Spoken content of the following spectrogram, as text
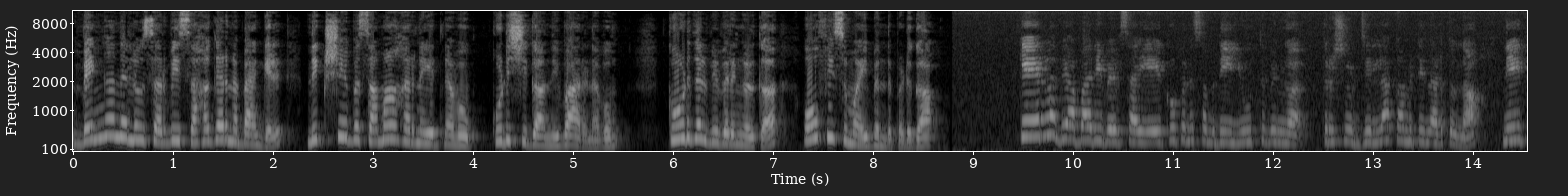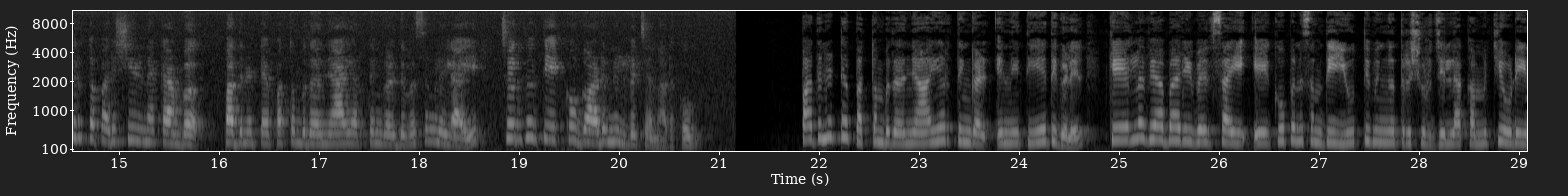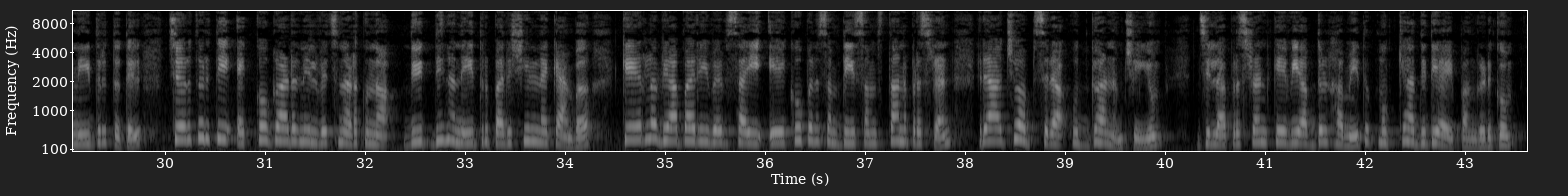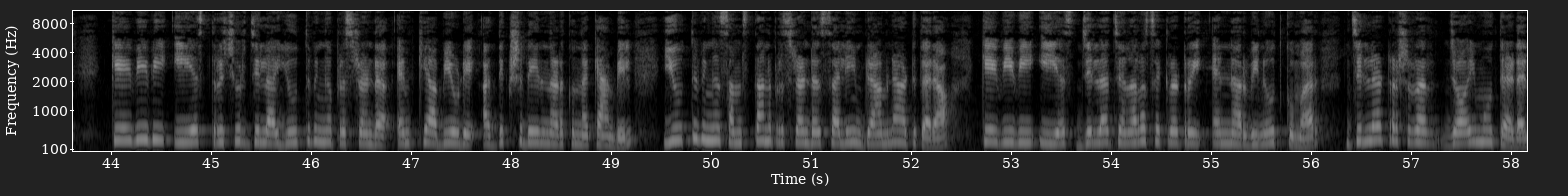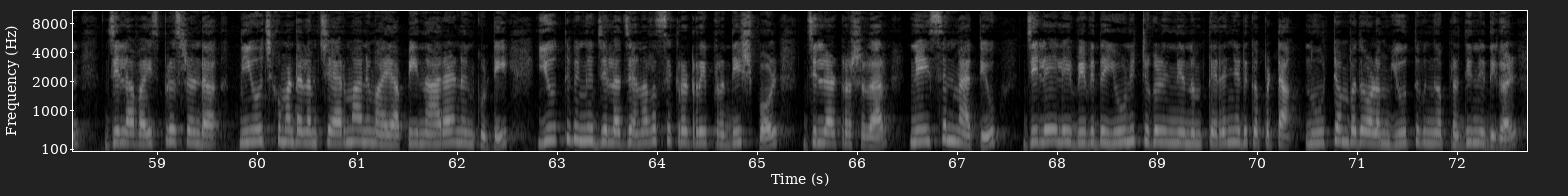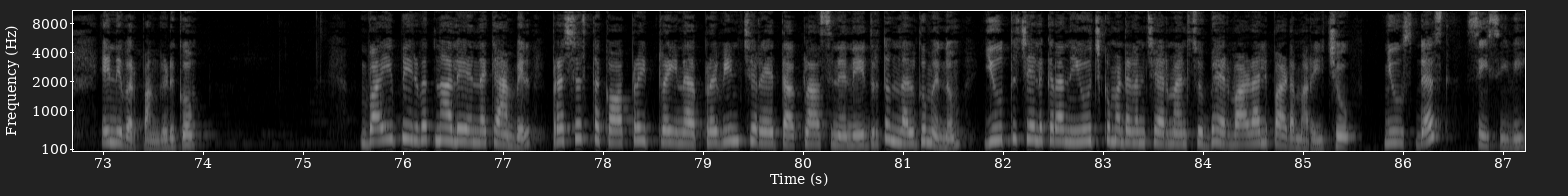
Venganallur service സഹകരണ ബാങ്കിൽ നിക്ഷേപ സമാഹരണ യജ്ഞവും കുടിശ്ശിക നിവാരണവും. കൂടുതൽ വിവരങ്ങൾക്ക് ഓഫീസുമായി ബന്ധപ്പെടുക. കേരള വ്യാപാരി വ്യവസായി ഏകോപന സമിതി യൂത്ത് വിംഗ് തൃശൂർ ജില്ലാ കമ്മിറ്റി നടത്തുന്ന നേതൃത്വ പരിശീലന ക്യാമ്പ് പതിനെട്ട് പത്തൊമ്പത് ഞായർ തിങ്കൾ ദിവസങ്ങളിലായി ചെറുതുരുത്തി എക്കോ ഗാർഡനിൽ വെച്ച് നടക്കും. പതിനെട്ട് പത്തൊമ്പത് ഞായർ തിങ്കൾ എന്നീ തീയതികളിൽ കേരള വ്യാപാരി വ്യവസായി ഏകോപന സമിതി യൂത്ത് വിംഗ് തൃശൂർ ജില്ലാ കമ്മിറ്റിയുടെ നേതൃത്വത്തിൽ ചെറുതുരുത്തി എക്കോ ഗാർഡനിൽ വെച്ച് നടക്കുന്ന ദ്വിദിന നേതൃപരിശീലന ക്യാമ്പ് കേരള വ്യാപാരി വ്യവസായി ഏകോപന സമിതി സംസ്ഥാന പ്രസിഡന്റ് രാജു അപ്സര ഉദ്ഘാടനം ചെയ്യും. ജില്ലാ president K V Abdul Hameed മുഖ്യാതിഥിയായി പങ്കെടുക്കും. K V V E S Thrissur ജില്ലാ youth wing president M K അബിയുടെ അധ്യക്ഷതയിൽ നടക്കുന്ന ക്യാമ്പിൽ യൂത്ത് വിംഗ് സംസ്ഥാന president Saleem Ramanattukara K V V E S ജില്ലാ general secretary N R Vinod Kumar ജില്ലാ ട്രഷറർ ജോയ് മൂത്തേടൻ ജില്ലാ വൈസ് പ്രസിഡന്റ് നിയോജകമണ്ഡലം ചെയർമാനുമായ പി നാരായണൻകുട്ടി യൂത്ത് വിംഗ് ജില്ലാ ജനറൽ സെക്രട്ടറി പ്രതീഷ് പോൾ ജില്ലാ ട്രഷറർ നെയ്സൺ മാത്യു ജില്ലയിലെ വിവിധ യൂണിറ്റുകളിൽ നിന്നും തെരഞ്ഞെടുക്കപ്പെട്ട നൂറ്റമ്പതോളം യൂത്ത് വിംഗ് പ്രതിനിധികൾ എന്നിവർ പങ്കെടുക്കും. വൈബ് ഇരുപത്തിനാല് എന്ന ക്യാമ്പിൽ പ്രശസ്ത കോർപ്പറേറ്റ് ട്രെയിനർ പ്രവീൺ ചിറേത്ത ക്ലാസിന് നേതൃത്വം നൽകുമെന്നും യൂത്ത് ചേലക്കര നിയോജക മണ്ഡലം ചെയർമാൻ സുബൈർ വാഴാലിപ്പാടം അറിയിച്ചു. News desk CCV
